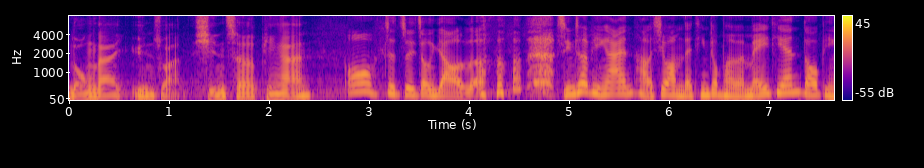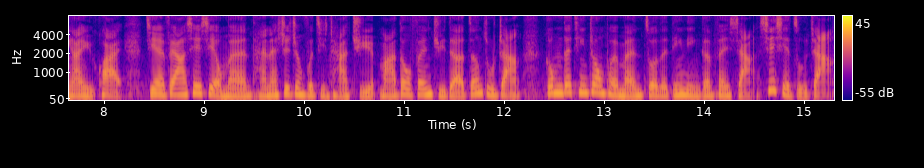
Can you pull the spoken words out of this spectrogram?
龙来运转，行车平安。哦，这最重要了，行车平安。好，希望我们的听众朋友们每一天都平安愉快。今天也非常谢谢我们台南市政府警察局麻豆分局的曾组长，给我们的听众朋友们做的叮咛跟分享。谢谢组长。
